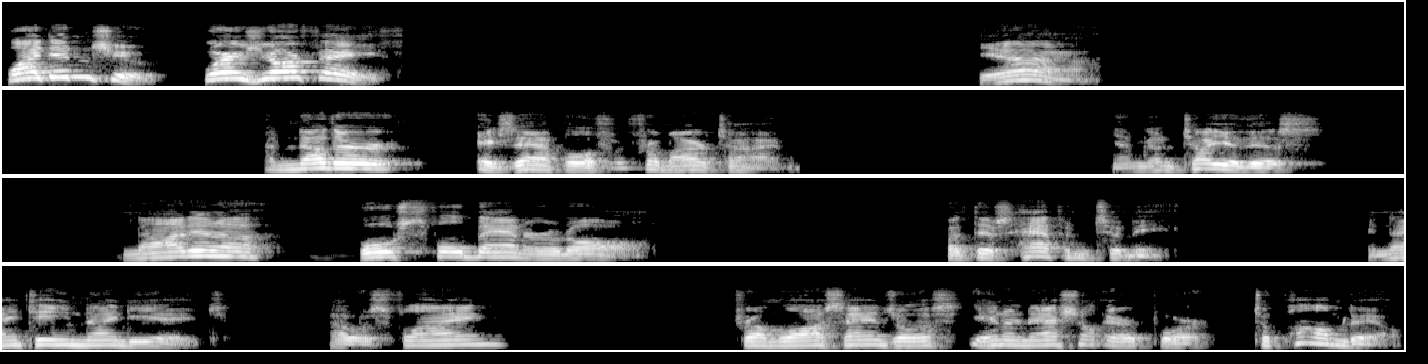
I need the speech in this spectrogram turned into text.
Why didn't you? Where's your faith? Yeah. Another example from our time. I'm going to tell you this, not in a boastful manner at all, but this happened to me in 1998. I was flying from Los Angeles International Airport to Palmdale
